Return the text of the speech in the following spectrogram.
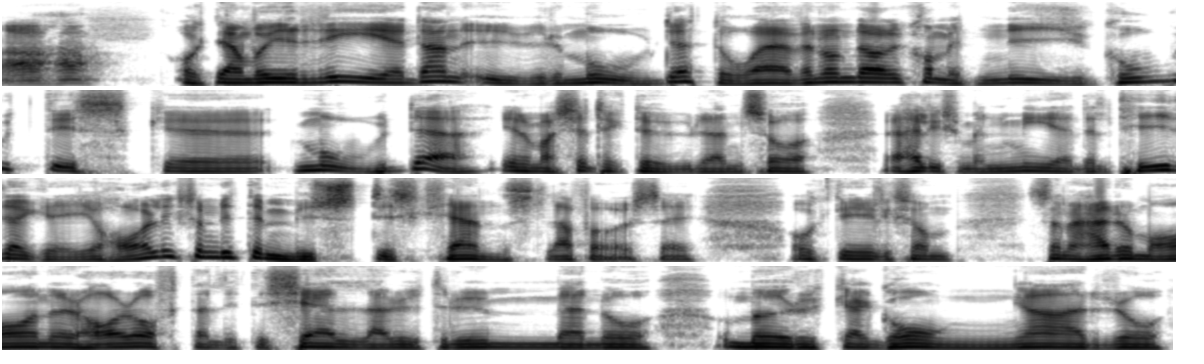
Aha. Och den var ju redan ur modet då, även om det har kommit nygotisk eh, mode inom arkitekturen så är det här liksom en medeltida grej och har liksom lite mystisk känsla för sig. Och det är liksom, sådana här romaner har ofta lite källarutrymmen och, och mörka gångar och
